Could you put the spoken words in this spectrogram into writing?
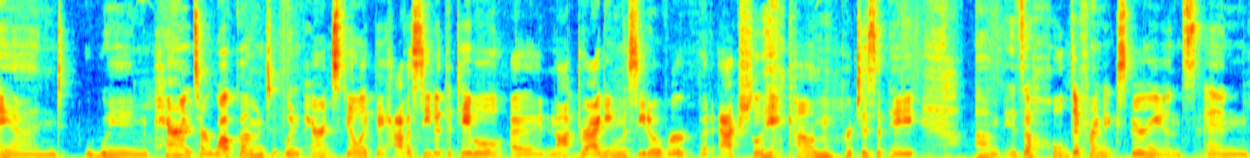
And when parents are welcomed, when parents feel like they have a seat at the table, uh, not dragging the seat over, but actually come participate. Um, it's a whole different experience, and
